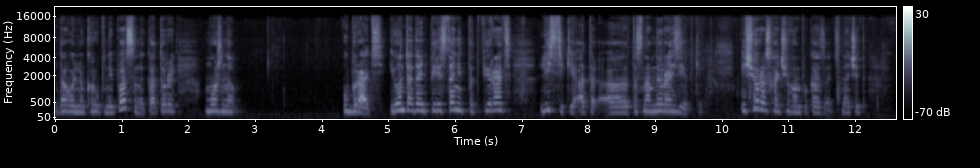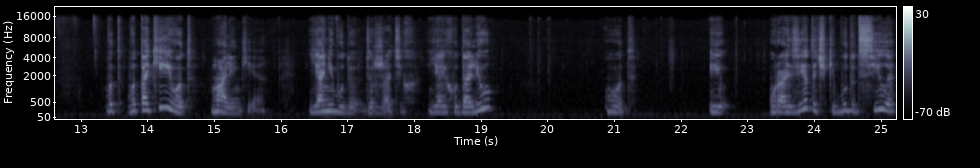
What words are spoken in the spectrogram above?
довольно крупный пасынок, который можно убрать. И он тогда перестанет подпирать листики от, от основной розетки. Еще раз хочу вам показать. Значит, вот, вот такие вот маленькие, я не буду держать их. Я их удалю. Вот. И у розеточки будут силы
